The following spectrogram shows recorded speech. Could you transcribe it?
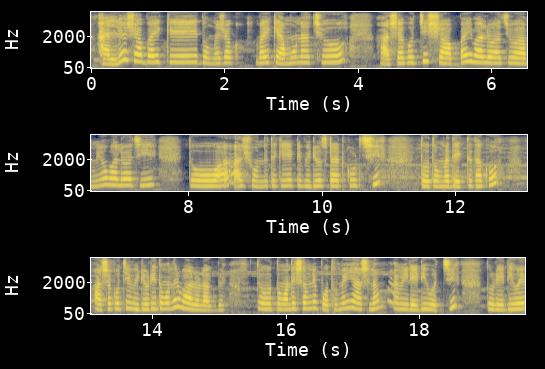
হ্যালো সবাইকে, তোমরা সবাই কেমন আছো? আশা করছি সবাই ভালো আছো, আমিও ভালো আছি। তো আজ সন্ধ্যে থেকেই একটি ভিডিও স্টার্ট করছি। তো তোমরা দেখতে থাকো। আশা করছি ভিডিওটি তোমাদের ভালো লাগবে। তো তোমাদের সামনে প্রথমেই আসলাম, আমি রেডি হচ্ছি। তো রেডি হয়ে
